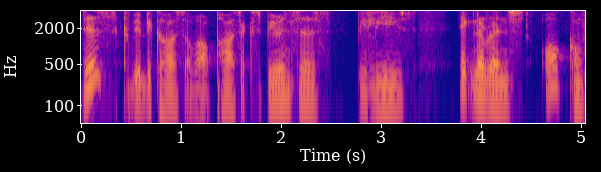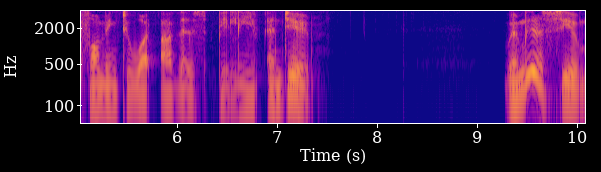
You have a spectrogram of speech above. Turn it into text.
This could be because of our past experiences, beliefs, ignorance, or conforming to what others believe and do. When we assume,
